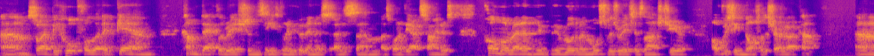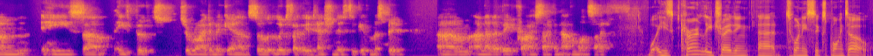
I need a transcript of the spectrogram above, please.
Um, so I'd be hopeful that again, come declarations, he's going to be put in as as, um, as one of the outsiders. Paul Mulrennan, who, who rode him in most of his races last year, obviously not at the Shergar Cup. Um, he's um, he's booked to ride him again, so it looks like the intention is to give him a spin, um, and at a big price, I can have him on side. Well, he's currently trading at 26.0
